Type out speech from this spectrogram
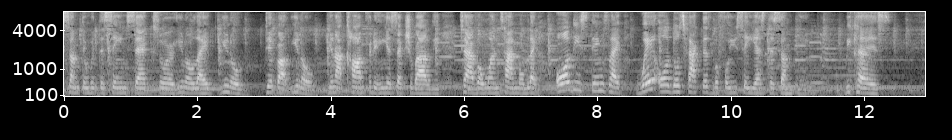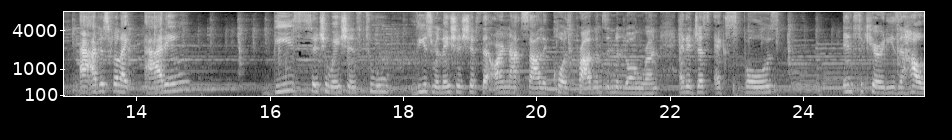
something with the same sex or you know like you know dip out you know you're not confident in your sexuality to have a one time moment. Like all these things like weigh all those factors before you say yes to something. Because I, I just feel like adding these situations to these relationships that are not solid cause problems in the long run and it just expose insecurities and how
